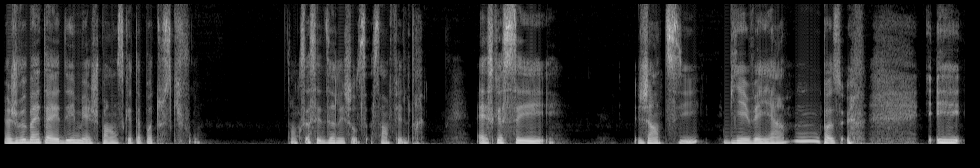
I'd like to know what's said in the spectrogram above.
Je veux bien t'aider, mais je pense que tu n'as pas tout ce qu'il faut. Donc, ça, c'est dire les choses sans filtre. Est-ce que c'est gentil, bienveillant? Hmm, pas sûr. Et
